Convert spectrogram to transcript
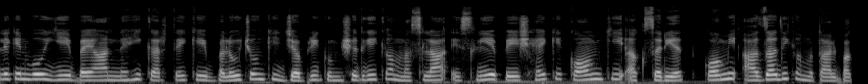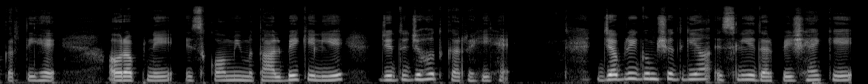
लेकिन वो ये बयान नहीं करते कि बलूचों की जबरी गुमशदगी का मसला इसलिए पेश है कि कौम की अक्सरियत कौमी आज़ादी का मुतालबा करती है और अपने इस कौमी मुतालबे के लिए जद्दोजहद कर रही है। जबरी गुमशदगियाँ इसलिए दरपेश हैं कि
